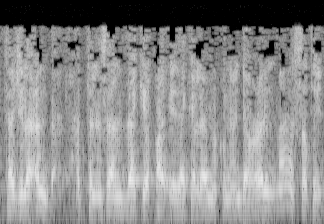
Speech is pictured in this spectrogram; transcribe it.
يحتاج إلى علم بعد. حتى الإنسان الذكي إذا لم يكن عنده علم ما يستطيع.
